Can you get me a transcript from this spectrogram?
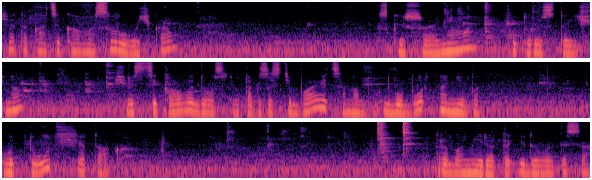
Ще така цікава сорочка з кишенями, футуристична. Щось цікаве, досить отак застібається, на двобортна ніби. Отут ще так. Треба міряти і дивитися,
